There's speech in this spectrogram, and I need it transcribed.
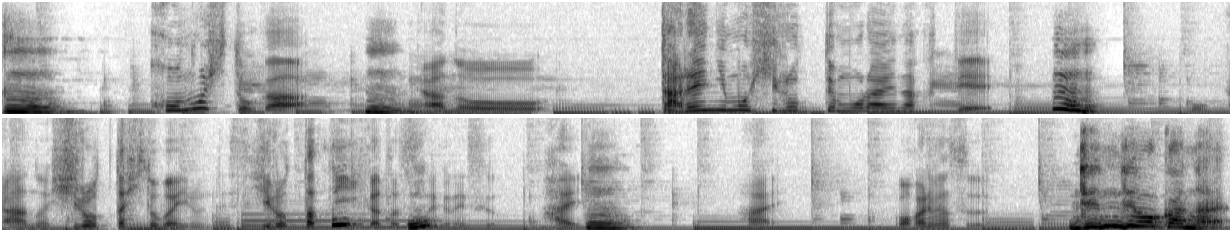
うん。この人がうん。あの誰にも拾ってもらえなくてうん。あの拾った人がいるんです。拾ったって言い方するんですけど。はい。うん。はい。わかります？全然わかんない。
